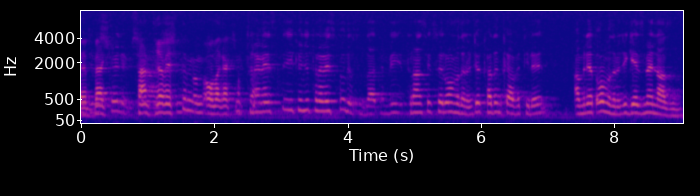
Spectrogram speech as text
e, belki şöyle bir şey sen var. travesti mi olarak mı? Travesti ilk önce travesti oluyorsun zaten. Bir transseksüel olmadan önce kadın kıyafetiyle ameliyat olmadan önce gezmen lazım.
